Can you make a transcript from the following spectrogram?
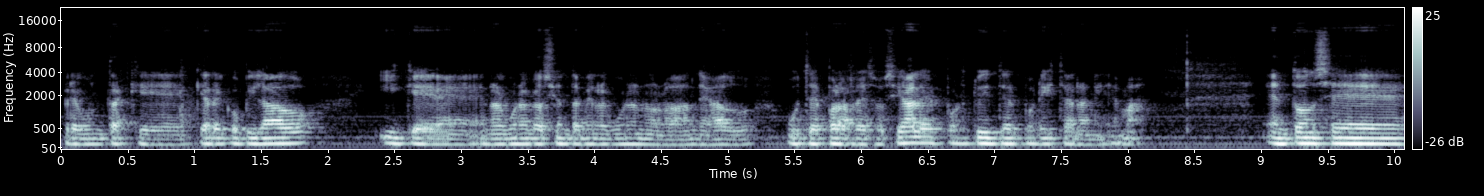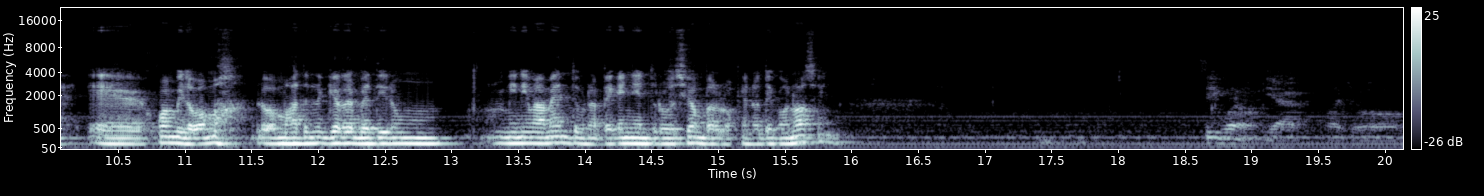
preguntas que, que he recopilado y que en alguna ocasión también algunas nos lo han dejado ustedes por las redes sociales, por Twitter, por Instagram y demás. Entonces, eh, Juanmi, lo vamos, lo vamos a tener que repetir un, mínimamente, una pequeña introducción para los que no te conocen. Sí, bueno, ya como ha hecho,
